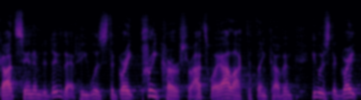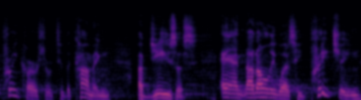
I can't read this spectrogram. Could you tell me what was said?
God sent him to do that. He was the great precursor. That's the way I like to think of him. He was the great precursor to the coming of Jesus. And not only was he preaching,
